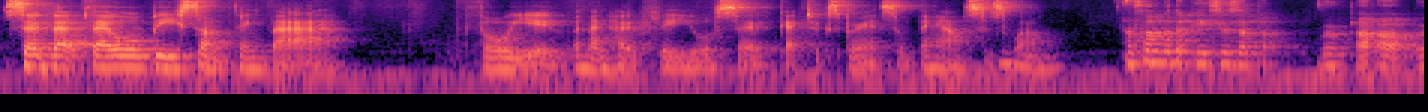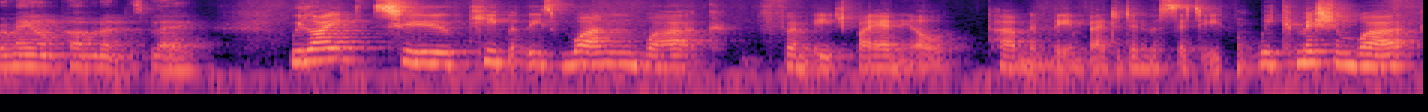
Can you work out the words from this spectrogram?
so that there will be something there for you. And then hopefully you also get to experience something else as well. Mm-hmm. And some of the pieces are, are, uh, uh, remain on permanent display. We like to keep at least one work from each biennial permanently embedded in the city. We commission work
